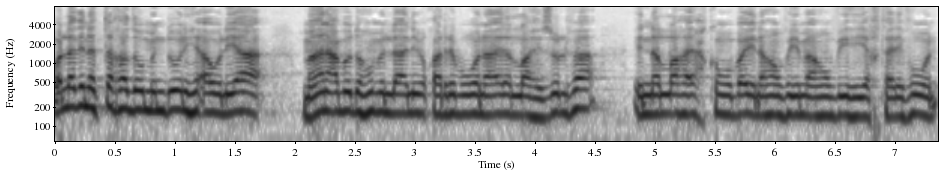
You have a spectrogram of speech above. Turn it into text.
والذين اتخذوا من دونه أولياء ما نعبدهم إلا ليقربونا إلى الله زلفى. إن الله يحكم بينهم فيما هم فيه يختلفون.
